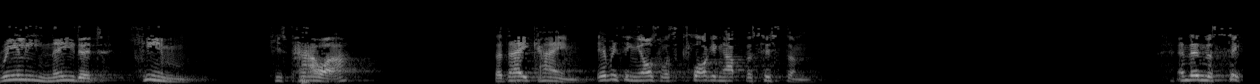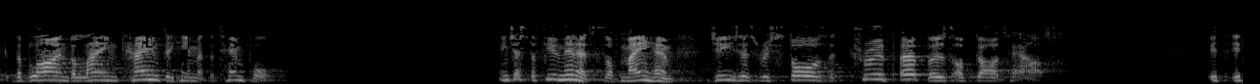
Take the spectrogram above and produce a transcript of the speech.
really needed him, his power, that they came. Everything else was clogging up the system. And then the sick, the blind, the lame came to him at the temple. In just a few minutes of mayhem, Jesus restores the true purpose of God's house. It, it,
